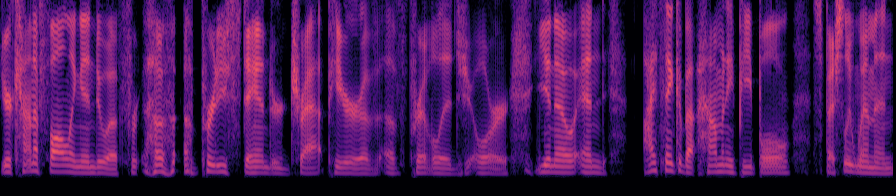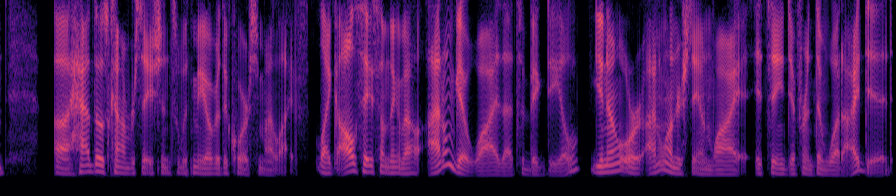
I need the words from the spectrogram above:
you're kind of falling into a, a pretty standard trap here of, of privilege or, you know, and I think about how many people, especially women, uh, had those conversations with me over the course of my life. Like I'll say something about, I don't get why that's a big deal, you know, or I don't understand why it's any different than what I did.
